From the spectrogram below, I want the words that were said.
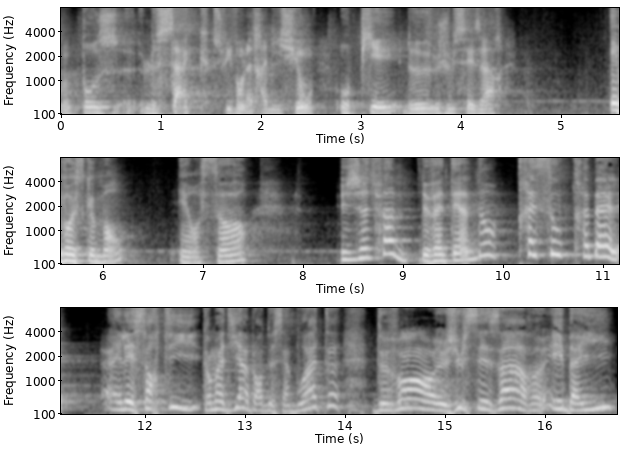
On pose le sac, suivant la tradition, au pied de Jules César. Et brusquement, et en sort une jeune femme de 21 ans, très souple, très belle, elle est sortie comme un diable hors de sa boîte devant euh, Jules César euh, ébahi.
